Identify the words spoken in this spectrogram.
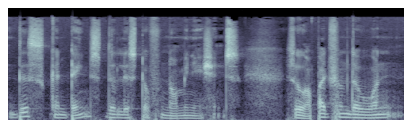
this contains the list of nominations so apart from the one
